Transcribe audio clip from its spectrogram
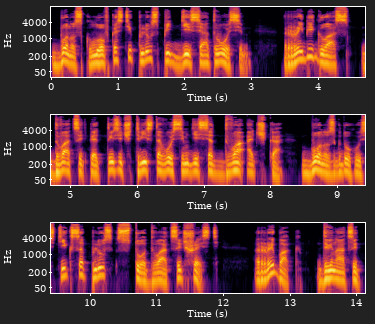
Бонус к ловкости плюс 58. Рыбий глаз 25 382 очка. Бонус к духу Стикса плюс 126. Рыбак 12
